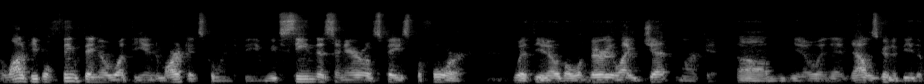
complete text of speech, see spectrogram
a lot of people think they know what the end market's going to be, and we've seen this in aerospace before, with you know the very light jet market, um, you know, and, and that was going to be the,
